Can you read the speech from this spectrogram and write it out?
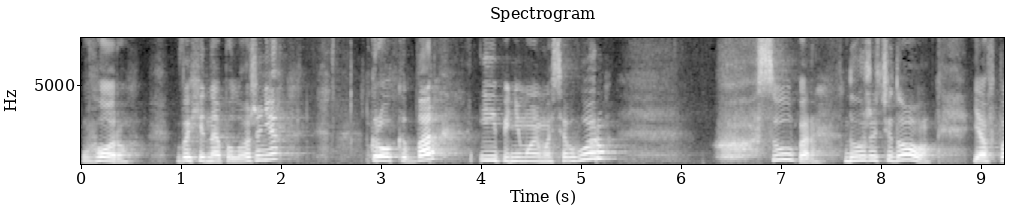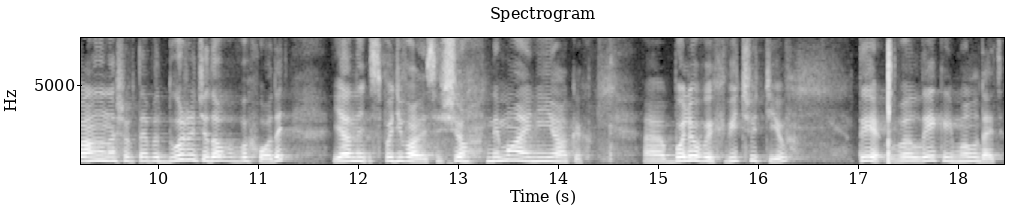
вгору. Вихідне положення. Кроки вверх і піднімаємося вгору. Супер, дуже чудово. Я впевнена, що в тебе дуже чудово виходить. Я сподіваюся, що немає ніяких е, больових відчуттів. Ти великий молодець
